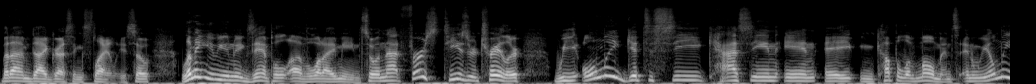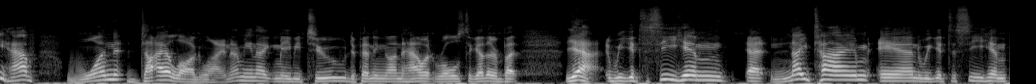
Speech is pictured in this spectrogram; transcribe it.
But I'm digressing slightly. So let me give you an example of what I mean. So in that first teaser trailer, we only get to see Cassian in a in couple of moments, and we only have one dialogue line. I mean, like maybe two, depending on how it rolls together. But yeah, we get to see him at nighttime, and we get to see him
